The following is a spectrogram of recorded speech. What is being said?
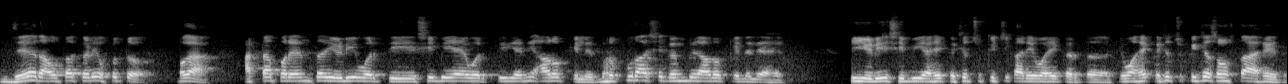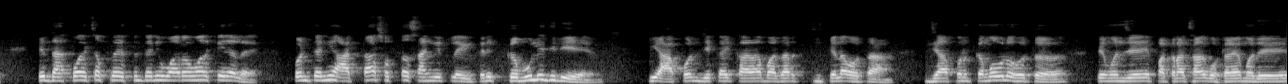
जे राऊताकडे होतं बघा आतापर्यंत ईडीवरती सी बी आयवरती यांनी आरोप केले भरपूर असे गंभीर आरोप केलेले आहेत. ही ईडी सी बी आहे कशी चुकीची कार्यवाही करतं किंवा हे कशा चुकीच्या संस्था आहेत हे दाखवायचा प्रयत्न त्यांनी वारंवार केलेला आहे. पण त्यांनी आता स्वतः सांगितलंय त्यांनी कबुली दिली आहे की आपण जे काही काळा बाजार केला होता जे आपण कमवलं होतं ते म्हणजे पत्राचा घोटाळ्यामध्ये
